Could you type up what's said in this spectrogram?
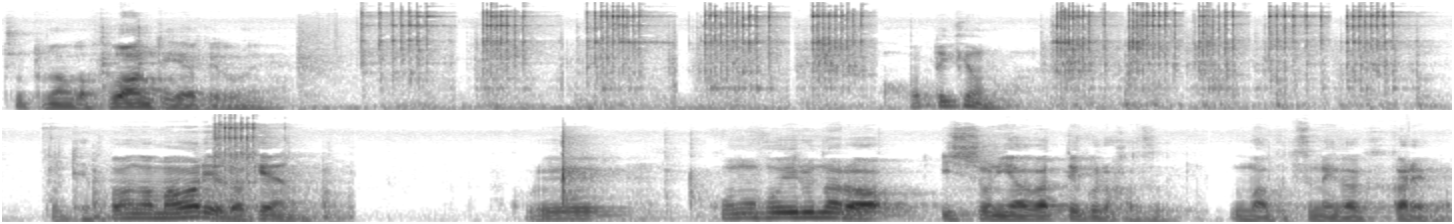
ちょっとなんか不安定やけどね。かかってきよんの？これ鉄板が曲がるよだけやな。これこのホイールなら一緒に上がってくるはず。うまく爪がかかれば。こ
